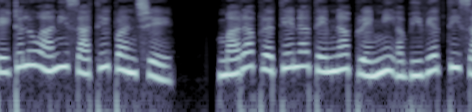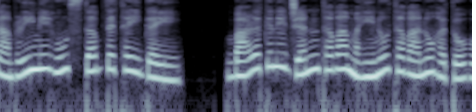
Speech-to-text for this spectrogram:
તેટલો આની સાથે પણ છે. મારા પ્રત્યેના તેમના પ્રેમની અભિવ્યક્તિ સાંભળીને હું સ્તબ્ધ થઈ ગઈ. બાળકને જન્મ થવા મહિનો થવાનો હતો,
